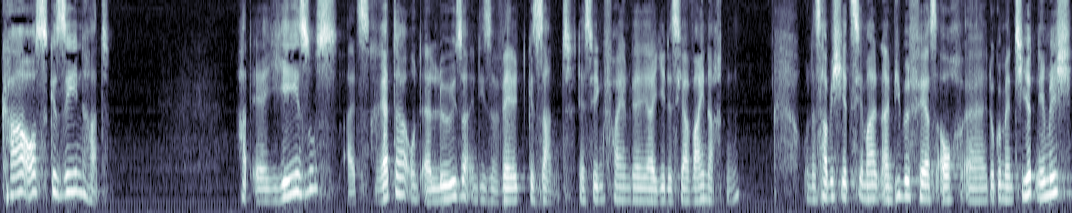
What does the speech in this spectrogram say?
Chaos gesehen hat, hat er Jesus als Retter und Erlöser in diese Welt gesandt. Deswegen feiern wir ja jedes Jahr Weihnachten. Und das habe ich jetzt hier mal in einem Bibelvers auch äh, dokumentiert, nämlich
